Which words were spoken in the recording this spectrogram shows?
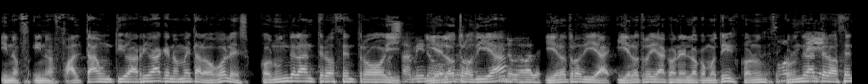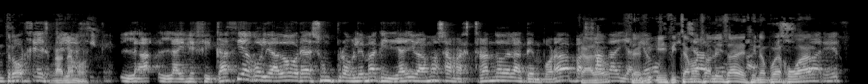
y nos, y nos falta un tío arriba que nos meta los goles. Con un delantero centro hoy Pues no y el otro día, no vale. y el otro día, y el otro día con el Lokomotiv, con un, con un delantero centro, Jorge, es que ganamos. La, la ineficacia goleadora es un problema que ya llevamos arrastrando de la temporada Claro, pasada y habíamos y fichamos a Luis Suárez y no puede jugar. Suárez-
